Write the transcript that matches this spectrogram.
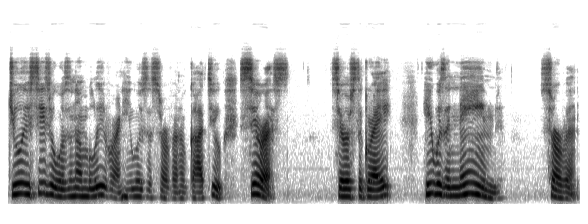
Julius Caesar was an unbeliever and he was a servant of God too. Cyrus, Cyrus the Great, he was a named servant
